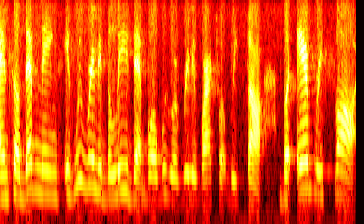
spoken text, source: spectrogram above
And so that means if we really believe that, boy, we would really watch what we thought. But every thought,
